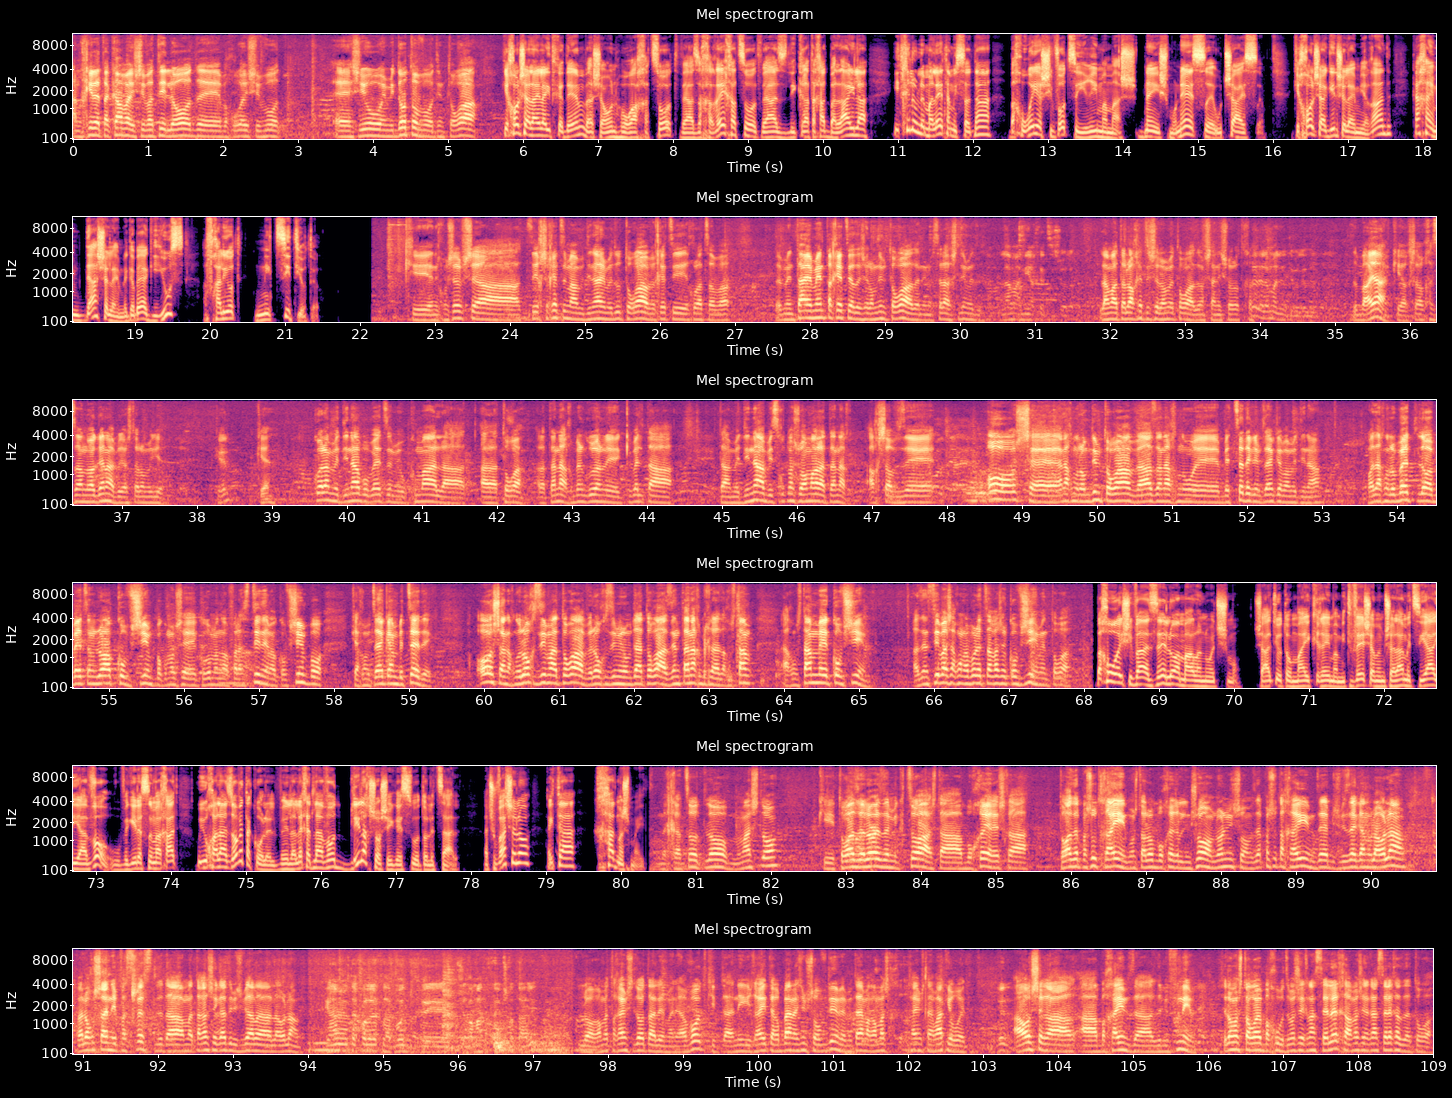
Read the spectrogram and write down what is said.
להנחיל את הקו הישיבתי לעוד אה, בחורי ישיבות, שיהיו עם מידות טובות, עם תורה. ככל שהלילה התקדם והשעון הורה חצות, ואז אחרי חצות, ואז לקראת אחת בלילה, התחילו למלא את המסעדה בחורי ישיבות צעירים ממש, בני 18 ו-19. ככל שהגיל שלהם ירד, כך העמדה שלהם לגבי הגיוס הפכה להיות ניצית יותר. כי אני חושב שצריך שחצי מהמדינה ילמדו תורה וחצי ילכו לצבא. ובינתיים אין את החצי הזה שלומדים תורה, אז אני מנסה להשלים את זה. למה אני החצי שואל? למה אתה לא החצי שלומד תורה? זה מה שאני שואל אותך. לא, לא מעניין אותי בגדול. זה בעיה, כי עכשיו חסר לנו הגנה בגלל שאתה לא מגיע. כן? כן. כל המדינה פה בעצם היא הוקמה על, התורה, על התנ"ך. בן גוריון אה, קיבל את המדינה בזכות מה שהוא אמר על התנ"ך. עכשיו זה או שאנחנו לומדים תורה ואז אנחנו אה, בצדק נמצאים כאן במדינה, אבל אנחנו לא, לא, בעצם לא הכובשים פה, כמו שקוראים לנו הפלסטינים, הכובשים פה, כי אנחנו נמצאים כאן בצדק. או שאנחנו לא אוחזים מהתורה ולא אוחזים מלומדי התורה, אז אין תנ"ך בכלל, אנחנו סתם, אנחנו סתם אה, כובשים. אז אין סיבה שאנחנו נבוא לצבא של כובשים, אין תורה. בחור הישיבה הזה לא אמר לנו את שמו. שאלתי אותו מה יקרה אם המתווה שהממשלה מציעה יעבור, ובגיל 21 הוא יוכל לעזוב את הכולל וללכת לעבוד בלי לחשוש שיגייסו אותו לצה"ל. התשובה שלו הייתה חד משמעית. נחרצות לא, ממש לא, כי תורה זה לא איזה מקצוע שאתה בוחר, יש לך... תורה זה פשוט חיים, כמו שאתה לא בוחר לנשום, לא לנשום, זה פשוט החיים, זה, בשביל זה הגענו לעולם, ואני לא חושב שאני אפספס את המטרה שהגעתי בשבילה לעולם. גם אם אתה יכול ללכת לעבוד ושרמת החיים שלך תעלה? לא, רמת החיים שלי לא תעלה אם אני אעבוד, כי אני ראיתי הרבה אנשים שעובדים ובינתיים הרמת החיים שלהם רק יורד. העושר בחיים זה, זה בפנים, זה לא מה שאתה רואה בחוץ, זה מה שנכנס אליך, מה שנכנס אליך זה התורה.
